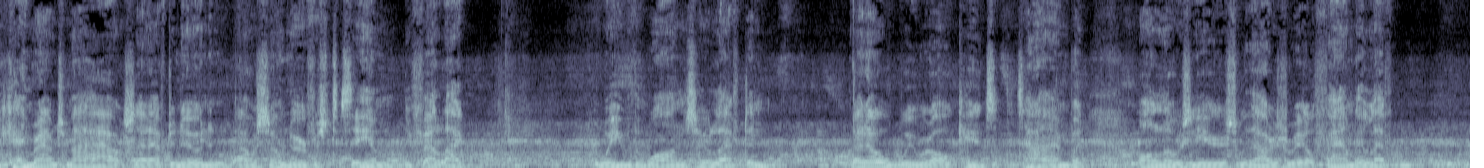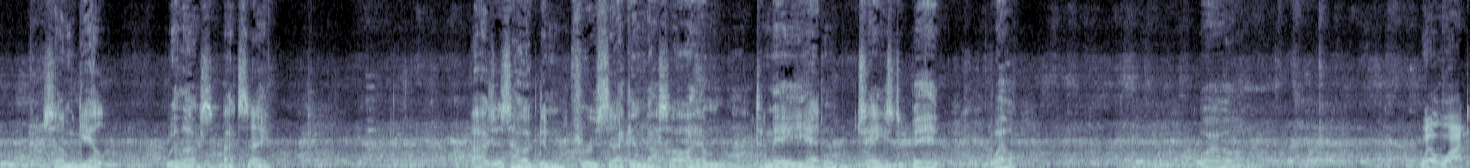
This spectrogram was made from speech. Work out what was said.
he came round to my house that afternoon, and I was so nervous to see him. It felt like we were the ones who left him. I know we were all kids at the time, but all those years without his real family left some guilt with us, I'd say. I just hugged him for a second. I saw him. To me, he hadn't changed a bit. Well, well, Well, what?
